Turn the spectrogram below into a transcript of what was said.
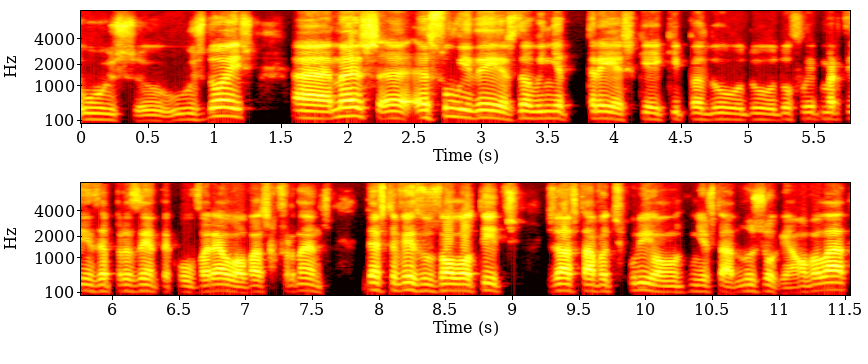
os, os dois. Uh, mas uh, a solidez da linha de três que a equipa do, do, do Felipe Martins apresenta com o Varela, o Vasco Fernandes, desta vez o Zolotites já estava disponível, não tinha estado no jogo em Alvalade.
